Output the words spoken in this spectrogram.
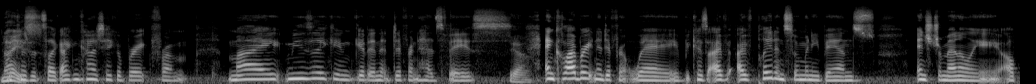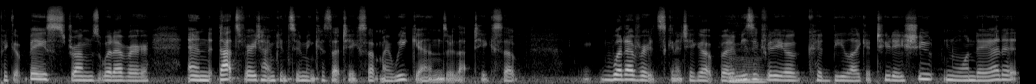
Nice. Because it's like I can kind of take a break from my music and get in a different headspace. Yeah. And collaborate in a different way because I've I've played in so many bands instrumentally. I'll pick up bass, drums, whatever, and that's very time consuming because that takes up my weekends or that takes up whatever it's going to take up. But a music video could be like a 2-day shoot and one day edit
